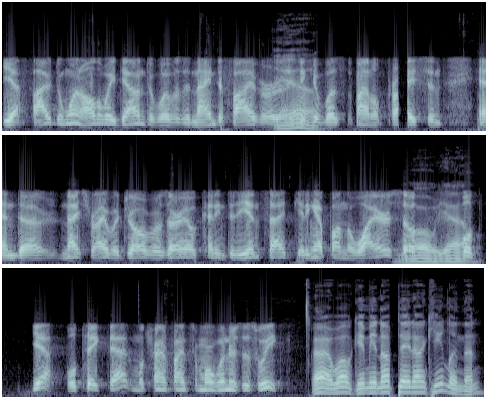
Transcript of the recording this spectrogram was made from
Yeah, five to one, all the way down to what was it, nine to five, or I think it was the final price. And and uh, nice ride with Joe Rosario cutting to the inside, getting up on the wire. So Oh, yeah. we'll yeah, we'll take that, and we'll try and find some more winners this week. All right, well, give me an update on Keeneland then.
